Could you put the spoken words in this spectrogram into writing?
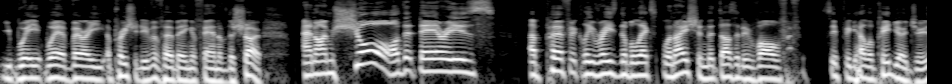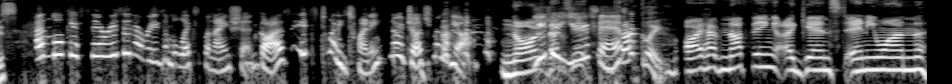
we, we're very appreciative of her being a fan of the show. And I'm sure that there is a perfectly reasonable explanation that doesn't involve sipping jalapeno juice. And look, if there isn't a reasonable explanation, guys, it's 2020. No judgment here. No, you do you, it. fam. Exactly. I have nothing against anyone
